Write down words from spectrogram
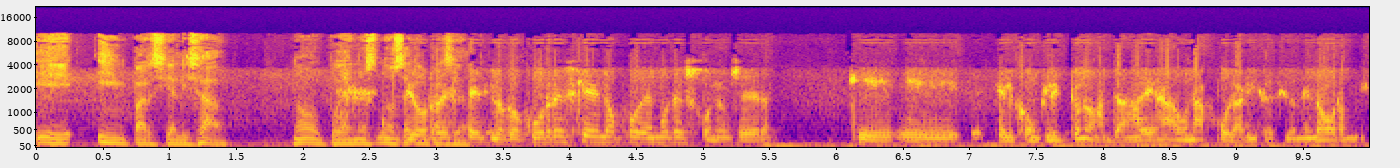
eh, imparcializado. No, puede no, ser Yo lo que ocurre es que no podemos desconocer que eh, el conflicto nos ha dejado una polarización enorme.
